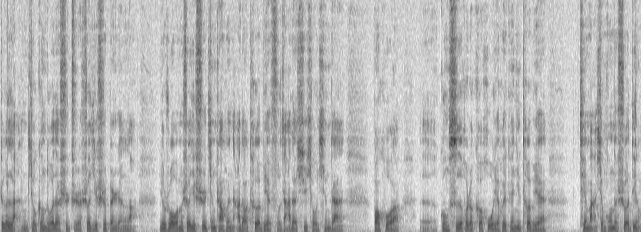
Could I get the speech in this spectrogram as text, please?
这个懒就更多的是指设计师本人了。比如说，我们设计师经常会拿到特别复杂的需求清单，包括呃公司或者客户也会给你特别天马行空的设定。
